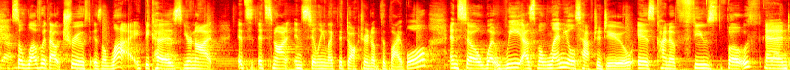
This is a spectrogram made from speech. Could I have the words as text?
Yeah. so love without truth is a lie because you're not it's it's not instilling like the doctrine of the bible. And so what we as millennials have to do is kind of fuse both and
